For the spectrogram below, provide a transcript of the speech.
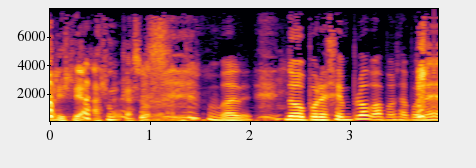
Alicia, haz un caso real. Vale. No, por ejemplo, vamos a poner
